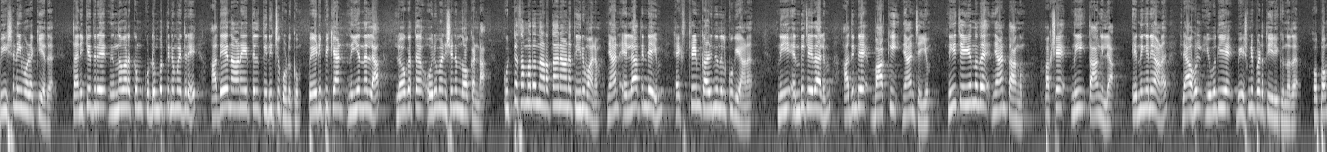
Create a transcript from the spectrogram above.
ഭീഷണി മുഴക്കിയത്. തനിക്കെതിരെ നിന്നവർക്കും കുടുംബത്തിനുമെതിരെ അതേ നാണയത്തിൽ തിരിച്ചു കൊടുക്കും. പേടിപ്പിക്കാൻ നീയെന്നല്ല ലോകത്ത് ഒരു മനുഷ്യനും നോക്കണ്ട. കുറ്റസമ്മതം നടത്താനാണ് തീരുമാനം. ഞാൻ എല്ലാത്തിന്റെയും എക്സ്ട്രീം കഴിഞ്ഞു നിൽക്കുകയാണ്. നീ എന്തു ചെയ്താലും അതിന്റെ ബാക്കി ഞാൻ ചെയ്യും. നീ ചെയ്യുന്നത് ഞാൻ താങ്ങും. പക്ഷേ നീ താങ്ങില്ല. എന്നിങ്ങനെയാണ് രാഹുൽ യുവതിയെ ഭീഷണിപ്പെടുത്തിയിരിക്കുന്നത്. ഒപ്പം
